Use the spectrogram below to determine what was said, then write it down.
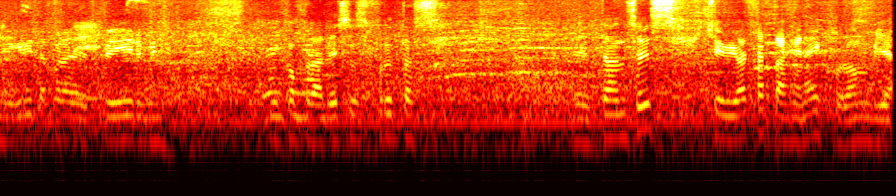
negrita para despedirme y comprar esos frutas. Entonces, que viva Cartagena y Colombia.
